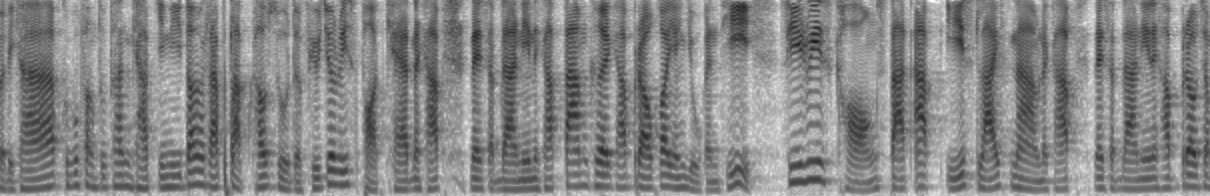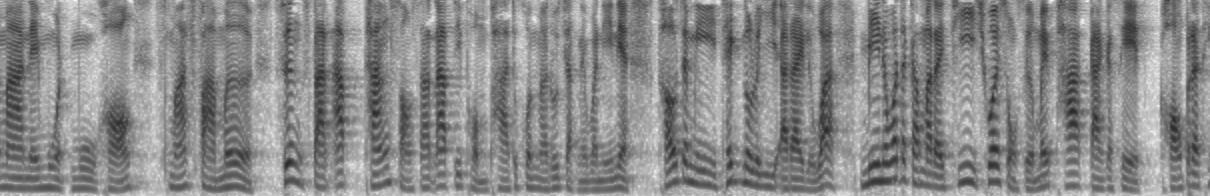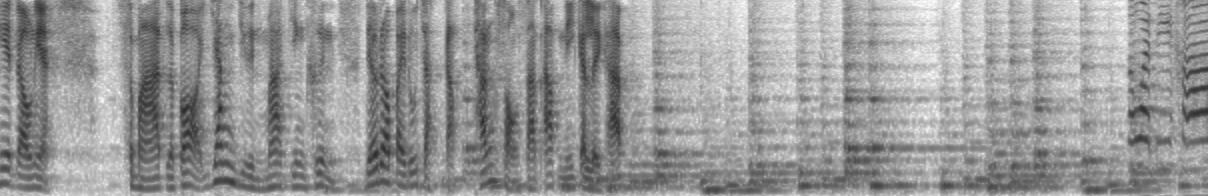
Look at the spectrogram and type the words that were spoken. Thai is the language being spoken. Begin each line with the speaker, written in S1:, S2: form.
S1: สวัสดีครับ คุณผู้ฟังทุกท่านครับ ยินดีต้อนรับกลับเข้าสู่ The Futurist Podcast นะครับในสัปดาห์นี้นะครับ ตามเคยครับ เราก็ยังอยู่กันที่ซีรีส์ของ Startup is Life Now นะครับในสัปดาห์นี้นะครับ เราจะมาในหมวดหมู่ของ Smart Farmer ซึ่ง Startup ทั้ง 2 Startup ที่ผมพาทุกคนมารู้จักในวันนี้เนี่ยเขาจะมีเทคโนโลยีอะไรหรือว่ามีนวัตกรรมอะไรที่ช่วยส่งเสริมให้ภาคการเกษตรของประเทศเราเนี่ย smart แล้วก็ยั่งยืนมากยิ่งขึ้น เดี๋ยวเราไปรู้จักกับทั้ง2สตาร์ทอัพนี้กันเลยครับ
S2: สวัสดีค่ะ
